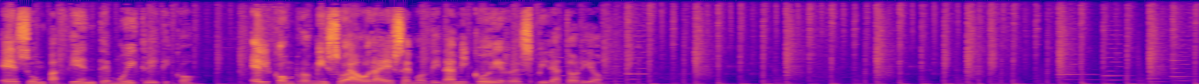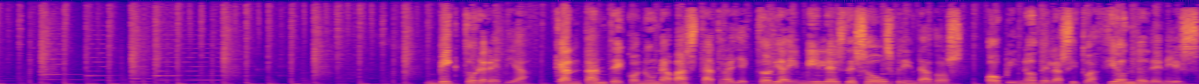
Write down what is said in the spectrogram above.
Es un paciente muy crítico. El compromiso ahora es hemodinámico y respiratorio. Víctor Heredia, cantante con una vasta trayectoria y miles de shows brindados, opinó de la situación de Denis.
